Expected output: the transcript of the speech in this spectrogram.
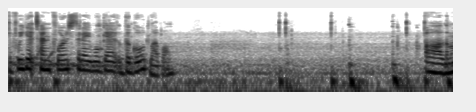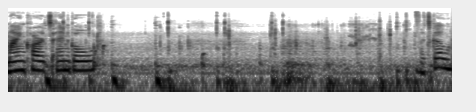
If we get 10 floors today, we'll get the gold level. uh, the mine carts and gold. Let's go.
